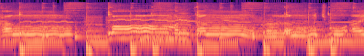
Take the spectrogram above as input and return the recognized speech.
ខឹងបងមិនដឹងប្រលឹងឈ្មោះអី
